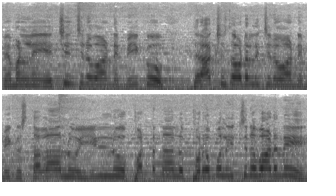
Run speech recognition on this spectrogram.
మిమ్మల్ని హెచ్చించిన వాడిని మీకు ద్రాక్ష తోటలు ఇచ్చిన వాడిని మీకు స్థలాలు ఇళ్ళు పట్టణాలు పురములు ఇచ్చిన వాడిని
